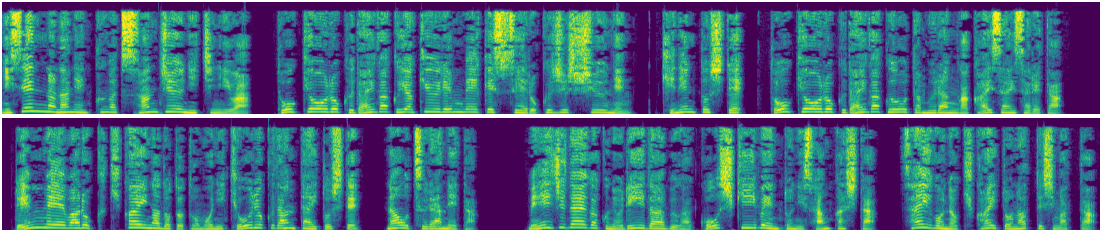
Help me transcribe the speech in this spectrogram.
2007年9月30日には東京六大学野球連盟結成60周年記念として東京六大学オータムランが開催された。連盟は6機会などと共に協力団体として名を連ねた。明治大学のリーダー部が公式イベントに参加した最後の機会となってしまった。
